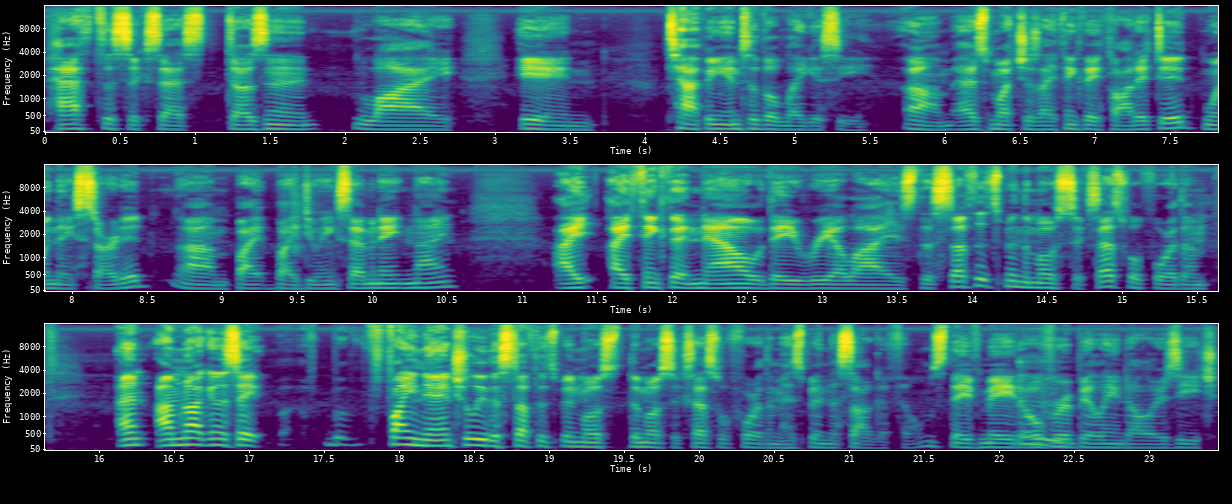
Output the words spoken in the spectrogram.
path to success doesn't lie in tapping into the legacy um, as much as I think they thought it did when they started um, by by doing seven, eight, and nine. I I think that now they realize the stuff that's been the most successful for them, and I'm not gonna say financially the stuff that's been most the most successful for them has been the saga films. They've made mm-hmm. over a billion dollars each,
